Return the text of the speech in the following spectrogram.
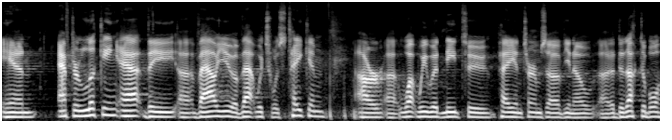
And after looking at the uh, value of that which was taken, our uh, what we would need to pay in terms of you know a deductible,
